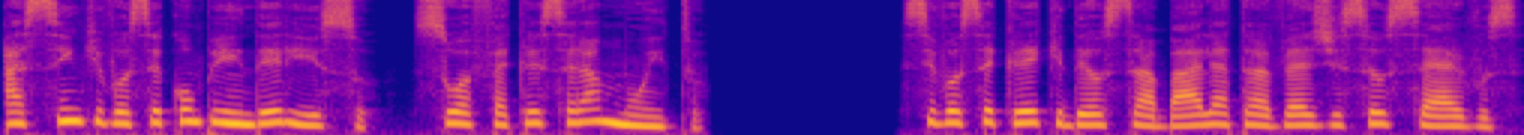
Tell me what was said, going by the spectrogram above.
Assim que você compreender isso, sua fé crescerá muito. Se você crê que Deus trabalha através de seus servos,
